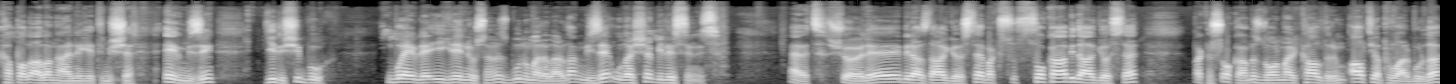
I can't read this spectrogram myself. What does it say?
kapalı alan haline getirmişler. Evimizin girişi bu. Bu evle ilgileniyorsanız bu numaralardan bize ulaşabilirsiniz. Evet şöyle biraz daha göster. Bak so- sokağı bir daha göster. Bakın sokağımız normal kaldırım. Altyapı var burada.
